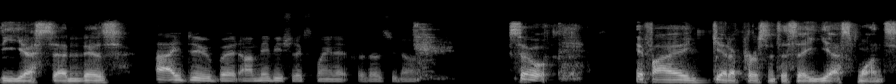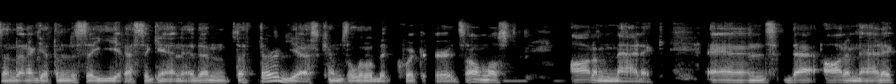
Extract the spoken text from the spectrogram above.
the yes set is. I do, but um, maybe you should explain it for those who don't. So, if I get a person to say yes once and then I get them to say yes again, and then the third yes comes a little bit quicker, it's almost automatic. And that automatic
